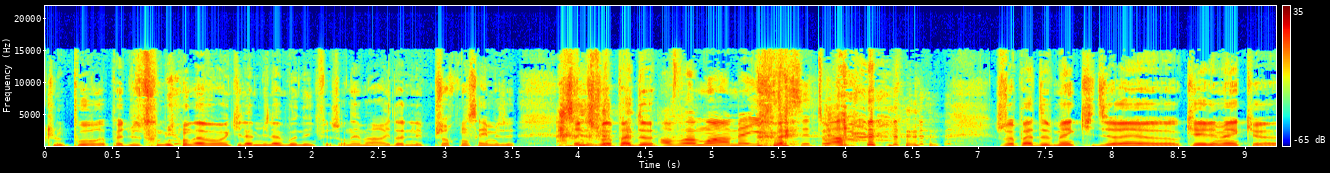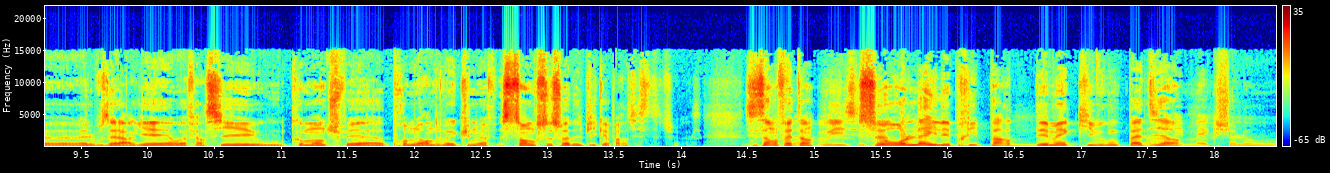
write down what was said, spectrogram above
que le pauvre est pas du tout mis en avant et qu'il a mis l'abonné et qu'il fait j'en ai marre, il donne les purs conseils, mais c'est vrai que je vois pas de, Envoie-moi un mail, c'est toi. Je vois pas de mec qui dirait euh, ok les mecs euh, elle vous a largué on va faire ci ou comment tu fais un premier rendez-vous avec une meuf sans que ce soit des pick-up artistes c'est ça en fait hein Oui, ce ça. rôle là il est pris par des mecs qui vont pas dire Les mecs chelous.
